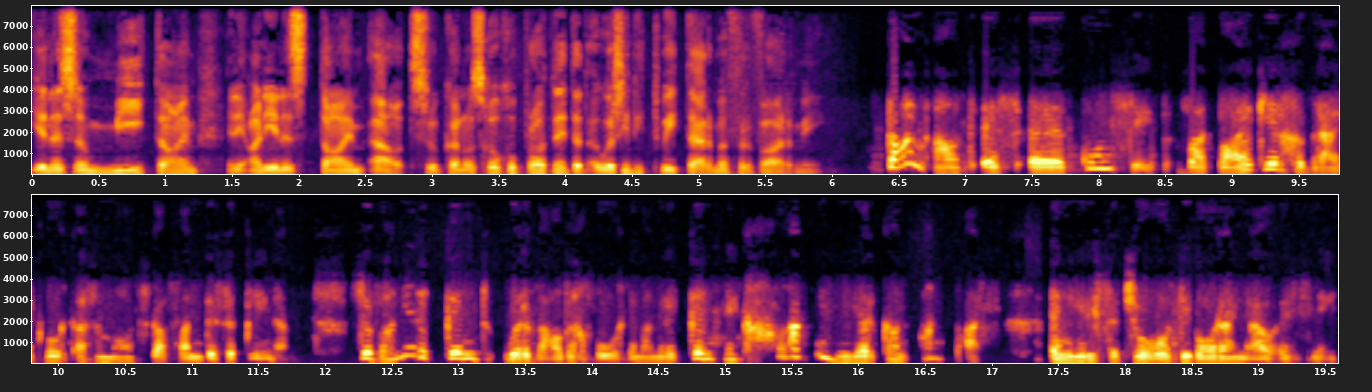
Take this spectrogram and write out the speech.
Een is nou me time en die ander een is time out. So kan ons gou-gou praat net dat ouers nie die twee terme verwar nie. Time out is 'n konsep wat baie keer gebruik word as 'n maatstaf van dissipline. So wanneer 'n kind oorweldig word en wanneer 'n kind net glad nie meer kan aanpas in hierdie situasie waar hy nou is nie.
